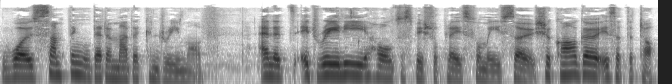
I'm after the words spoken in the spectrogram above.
was something that a mother can dream of. And it, it really holds a special place for me. So Chicago is at the top.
